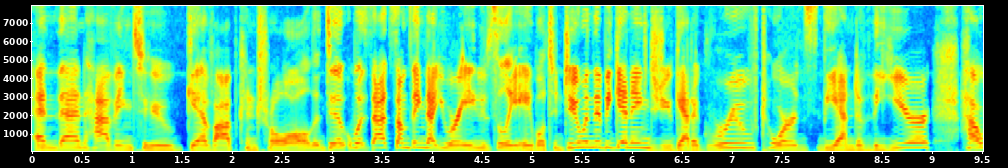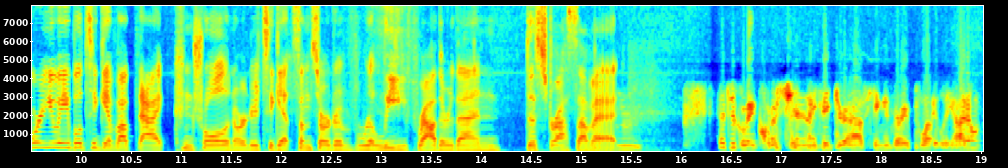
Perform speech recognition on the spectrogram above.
and then having to give up control. Did, was that something that you were easily able to do in the beginning? Did you get a groove towards the end of the year? How were you able to give up that control in order to get some sort of relief rather than the stress of it? Mm. That's a great question, and I think you're asking it very politely. I don't,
